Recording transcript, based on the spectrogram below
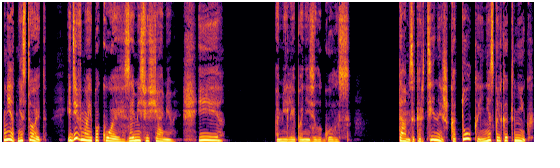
«Нет, не стоит. Иди в мои покои, займись вещами. И...» Амелия понизила голос. «Там за картиной шкатулка и несколько книг.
